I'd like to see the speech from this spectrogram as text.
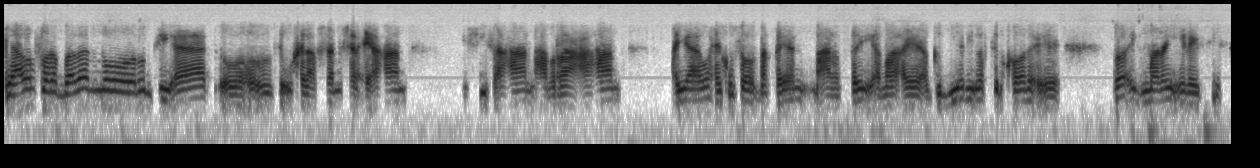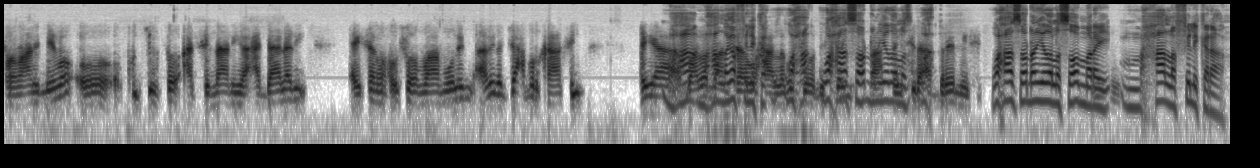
Siyaabo fara badan oo runtii aad runtii u khilaafsan sharci ahaan heshiis ahaan habraac ahaan ayaa waxay ku soo dhaqeen maaragtay ama guddiyadii laftirkooda ee loo igmaday inay si soomaalinimo oo ku jirto cadsinaan iyo cadaaladi aysan wax u soo maamulin. Adiga jacburkaasi waxaasoo dhan iyadoo la soo maray. Maxaa la fili karaa?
